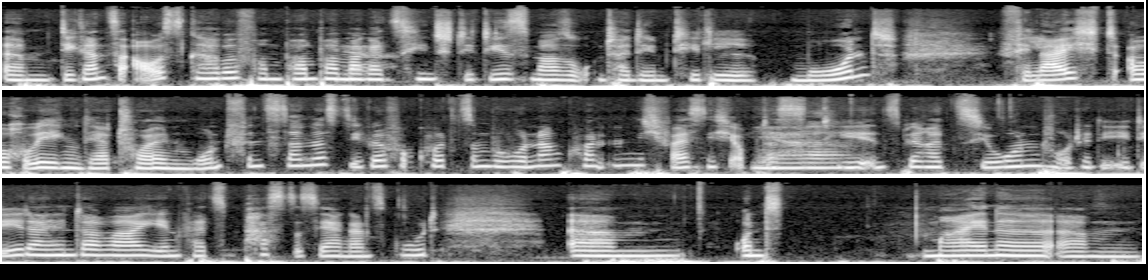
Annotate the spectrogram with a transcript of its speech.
Ähm, die ganze Ausgabe vom Pomper Magazin ja. steht dieses Mal so unter dem Titel Mond. Vielleicht auch wegen der tollen Mondfinsternis, die wir vor kurzem bewundern konnten. Ich weiß nicht, ob das ja. die Inspiration oder die Idee dahinter war. Jedenfalls passt es ja ganz gut. Ähm, und meine, ähm,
